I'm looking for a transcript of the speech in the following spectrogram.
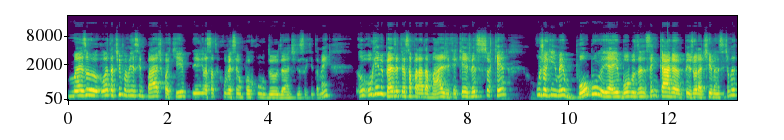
Mas o, o atrativo é meio simpático aqui, e é engraçado que eu conversei um pouco com o Duda antes disso aqui também. O, o Game Pass tem essa parada mágica que às vezes só quer um joguinho meio bobo, e aí bobo sem carga pejorativa nesse sentido, mas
